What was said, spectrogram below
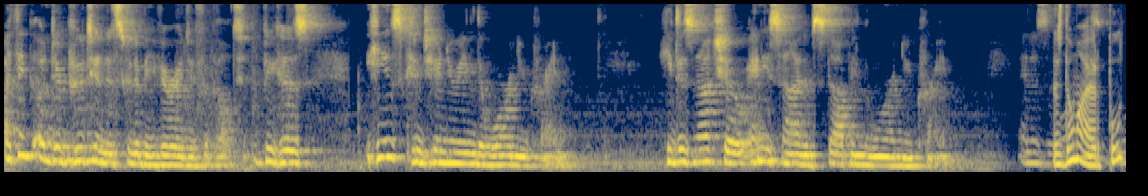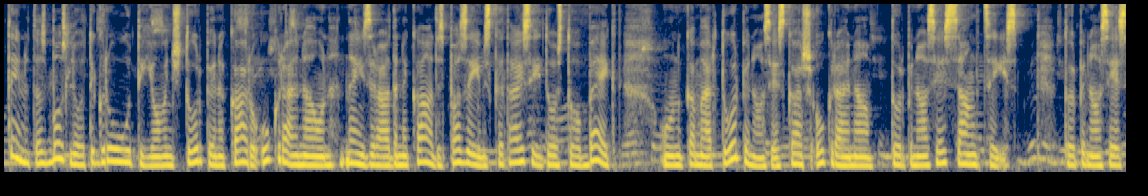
I think under Putin it's going to be very difficult because he is continuing the war in Ukraine. He does not show any sign of stopping the war in Ukraine. Es domāju, ar Putinu tas būs ļoti grūti, jo viņš turpina karu Ukrainā un neizrāda nekādas pazīmes, ka taisītos to beigt. Un kamēr turpināsies karš Ukrainā, turpināsies sankcijas, turpināsies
